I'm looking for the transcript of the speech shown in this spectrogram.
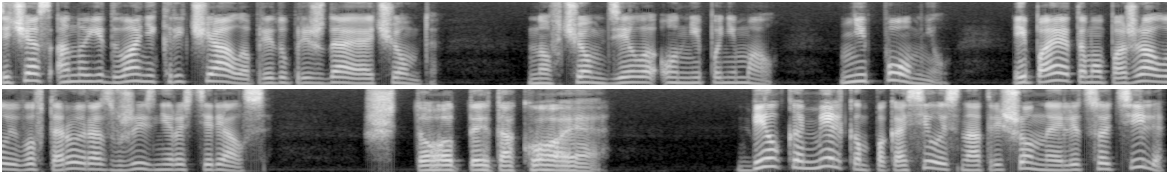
Сейчас оно едва не кричало, предупреждая о чем-то. Но в чем дело он не понимал, не помнил, и поэтому, пожалуй, во второй раз в жизни растерялся. «Что ты такое?» Белка мельком покосилась на отрешенное лицо Тиля,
